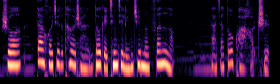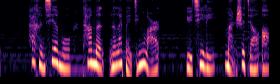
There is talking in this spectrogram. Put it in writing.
说带回去的特产都给亲戚邻居们分了，大家都夸好吃，还很羡慕他们能来北京玩，语气里满是骄傲。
